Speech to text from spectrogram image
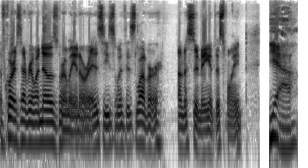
Of course, everyone knows where Laenor is. He's with his lover. I'm assuming at this point. Yeah,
